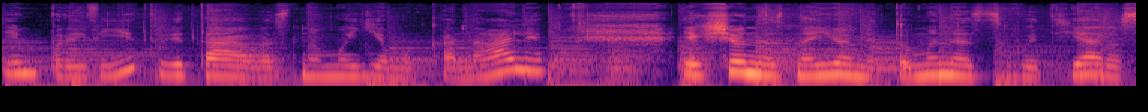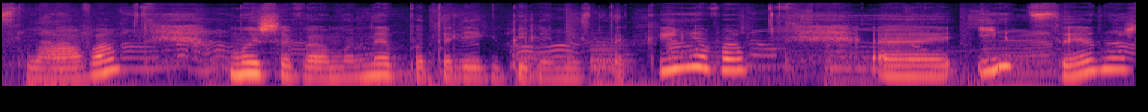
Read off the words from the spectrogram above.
Всім привіт! Вітаю вас на моєму каналі. Якщо не знайомі, то мене звуть Ярослава. Ми живемо неподалік біля міста Києва. Е, І це наш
